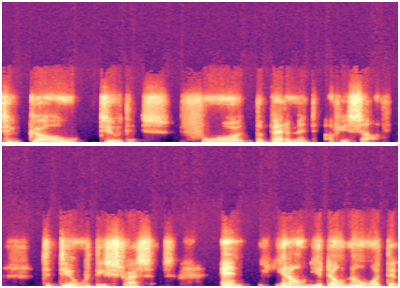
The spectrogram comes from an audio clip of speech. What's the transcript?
to go do this for the betterment of yourself, to deal with these stresses. And you know you don't know what the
